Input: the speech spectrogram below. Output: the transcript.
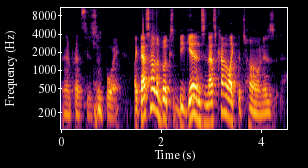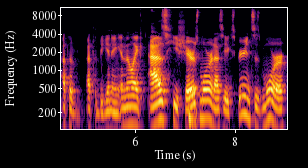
and then parentheses is boy. Like that's how the book begins, and that's kind of like the tone is at the at the beginning, and then like as he shares more and as he experiences more,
